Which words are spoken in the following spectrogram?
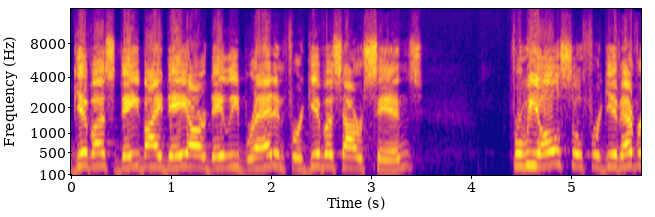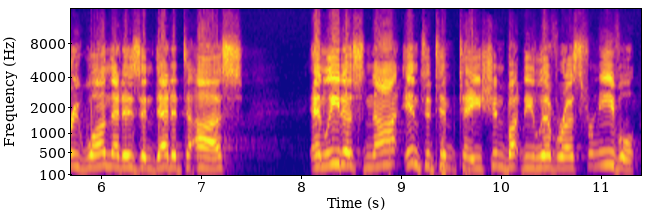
Give us day by day our daily bread, and forgive us our sins. For we also forgive every one that is indebted to us. And lead us not into temptation, but deliver us from evil.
